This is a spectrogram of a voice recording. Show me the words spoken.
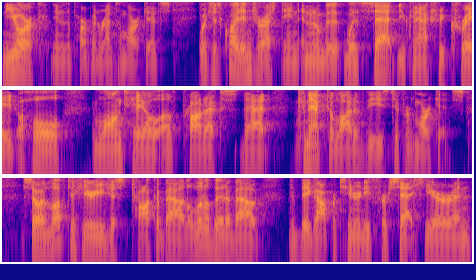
New York, you know, the apartment rental markets, which is quite interesting. And with SET, you can actually create a whole long tail of products that connect a lot of these different markets. So I'd love to hear you just talk about a little bit about the big opportunity for SET here and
